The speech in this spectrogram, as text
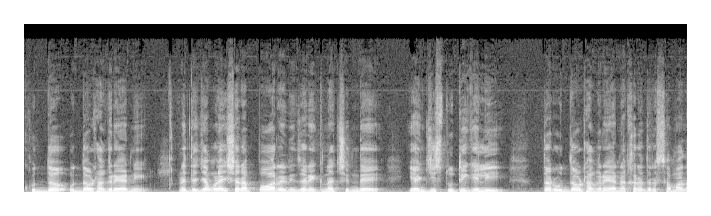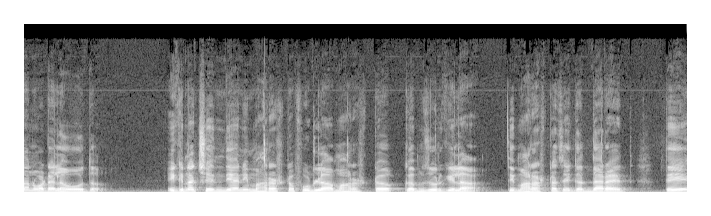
खुद्द उद्धव ठाकरे यांनी. आणि त्याच्यामुळे शरद पवार यांनी जर एकनाथ शिंदे यांची स्तुती केली तर उद्धव ठाकरे यांना खरं तर समाधान वाटायला हवं होतं. एकनाथ शिंदे यांनी महाराष्ट्र फोडला महाराष्ट्र कमजोर केला. ते महाराष्ट्राचे गद्दार आहेत. ते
